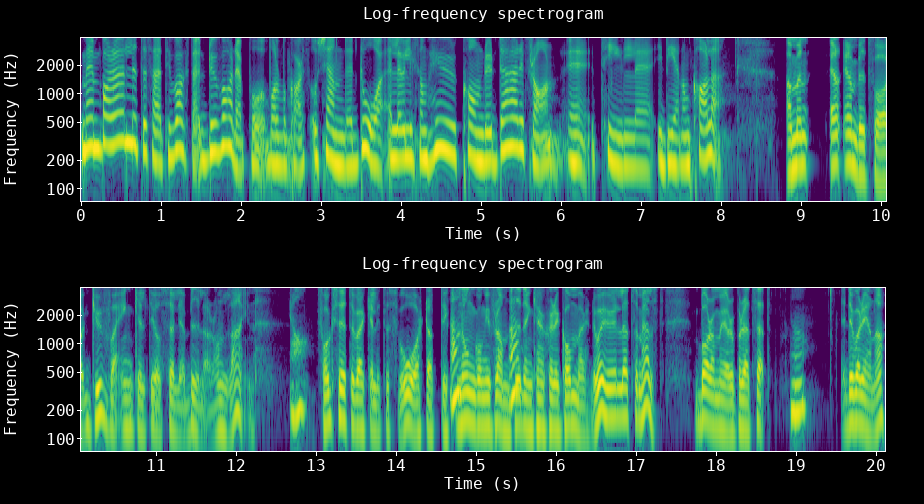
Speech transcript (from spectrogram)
Men bara lite så här tillbaks där. Du var där på Volvo Cars och kände då, eller liksom hur kom du därifrån eh, till eh, idén om Kala? Ja, men en, en bit var, gud vad enkelt det är att sälja bilar online. Ja. Folk säger att det verkar lite svårt, att det, Ja. någon gång i framtiden kanske det kommer. Det var ju hur lätt som helst, bara man gör det på rätt sätt. Ja. Det var det ena.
